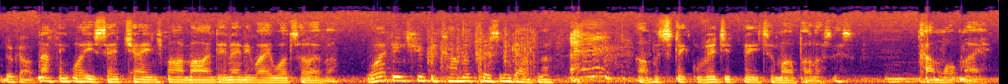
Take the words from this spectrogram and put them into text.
Look after. Nothing what he said changed my mind in any way whatsoever. Why didn't you become a prison governor? I would stick rigidly to my policies, come what may.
